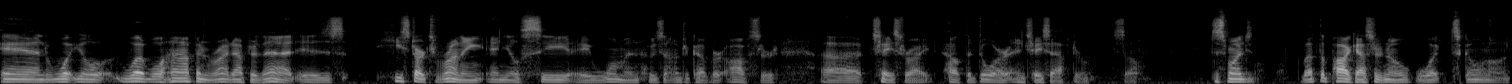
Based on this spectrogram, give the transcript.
And what you'll what will happen right after that is he starts running, and you'll see a woman who's an undercover officer uh, chase right out the door and chase after him. So, just wanted to let the podcaster know what's going on.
